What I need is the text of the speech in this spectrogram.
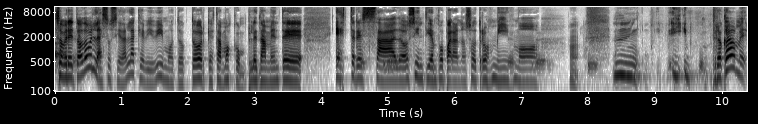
Sobre todo en la sociedad en la que vivimos, doctor, que estamos completamente estresados, sin tiempo para nosotros mismos. ¿ah? Mm, pero claro, me,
